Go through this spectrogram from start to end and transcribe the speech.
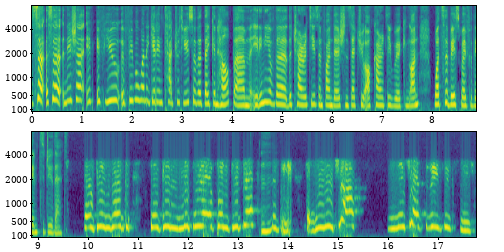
So, so Nisha, if, if you if people want to get in touch with you so that they can help um, in any of the, the charities and foundations that you are currently working on, what's the best way for them to do that? They can go they can look me up on Twitter. Mm-hmm. Nisha, Nisha three sixty.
